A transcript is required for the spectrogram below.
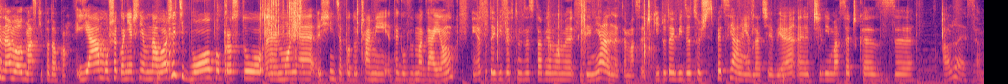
Zaczynamy od maski pod oko. Ja muszę koniecznie ją nałożyć, bo po prostu e, moje sińce pod oczami tego wymagają. Ja tutaj widzę w tym zestawie mamy genialne te maseczki. Tutaj widzę coś specjalnie dla Ciebie, y, czyli maseczkę z aloesem.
